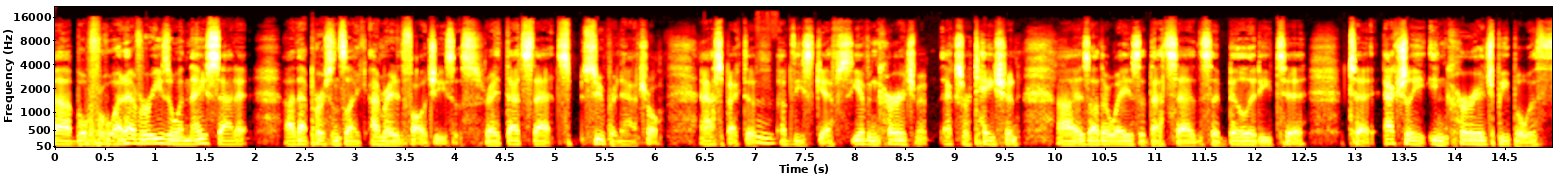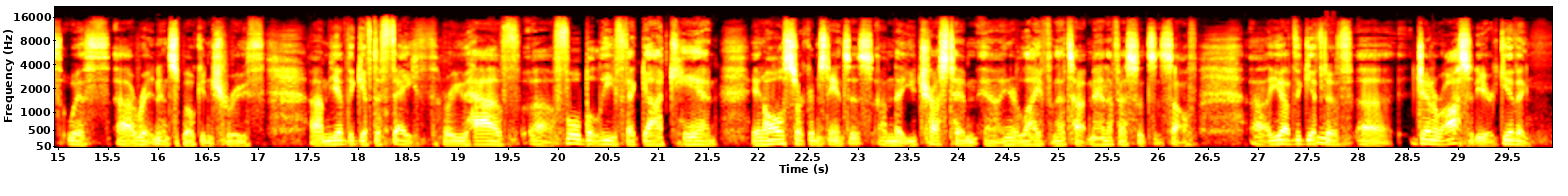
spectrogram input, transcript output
uh, but for whatever reason, when they said it, uh, that person's like, "I'm ready to follow Jesus." Right? That's that supernatural aspect of mm. of these gifts. You have encouragement, exhortation, uh, is other ways that that's said. This ability to to actually encourage people with with uh, written and spoken truth. Um, you have the gift of faith, where you have uh, full belief that God can in all circumstances, um, that you trust Him uh, in your life, and that's how it manifests itself. Uh, you have the gift mm. of uh, generosity or giving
